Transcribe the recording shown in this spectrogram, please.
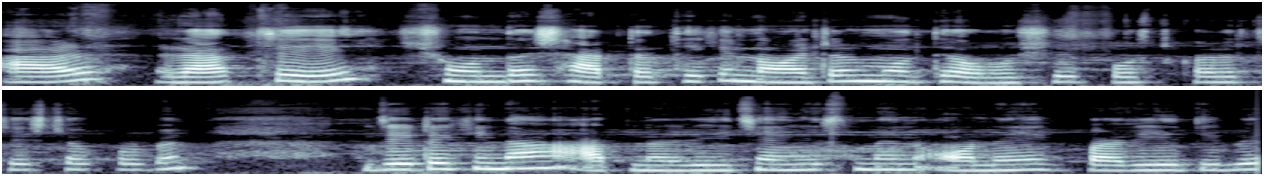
আর রাত্রে সন্ধ্যা সাতটা থেকে নয়টার মধ্যে অবশ্যই পোস্ট করার চেষ্টা করবেন, যেটা কিনা আপনার রিচ এঙ্গেজমেন্ট অনেক বাড়িয়ে দিবে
